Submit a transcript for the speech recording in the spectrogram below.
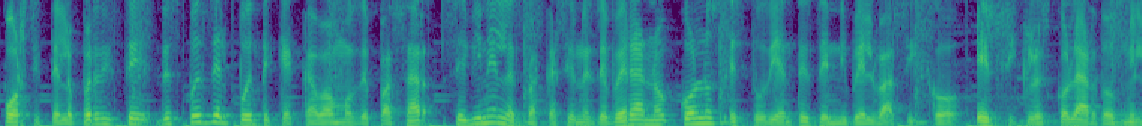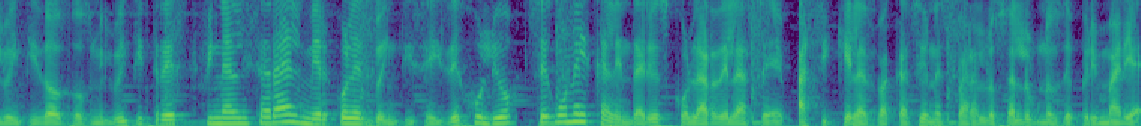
Por si te lo perdiste, después del puente que acabamos de pasar, se vienen las vacaciones de verano con los estudiantes de nivel básico. El ciclo escolar 2022-2023 finalizará el miércoles 26 de julio según el calendario escolar de la SEP, así que las vacaciones para los alumnos de primaria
